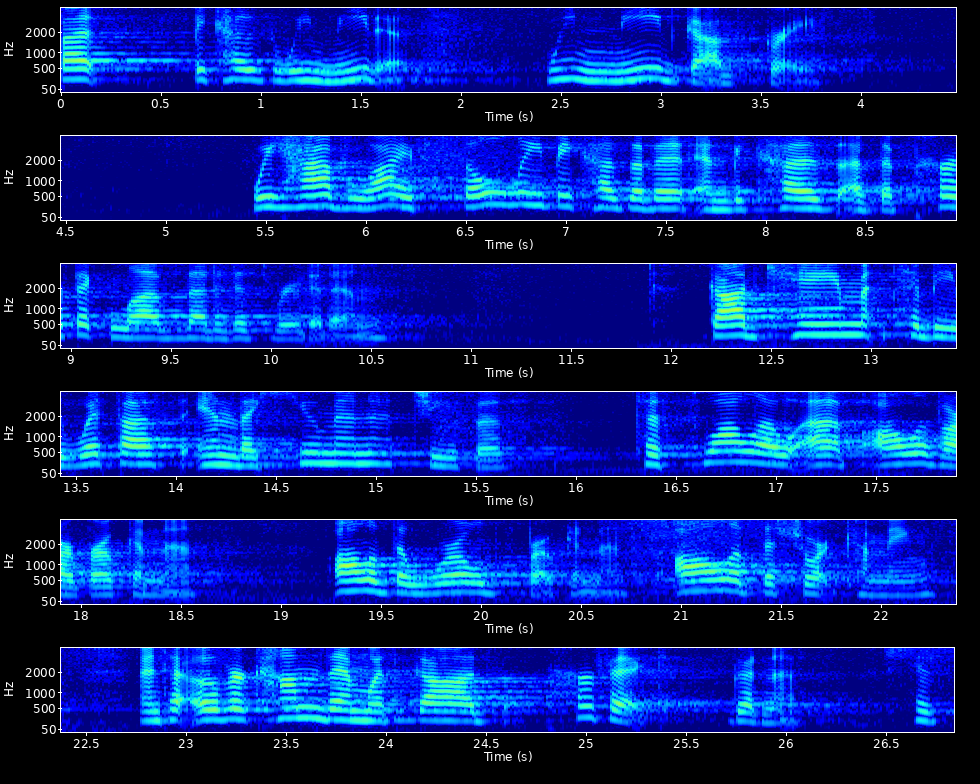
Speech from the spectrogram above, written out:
but because we need it. We need God's grace. We have life solely because of it and because of the perfect love that it is rooted in. God came to be with us in the human Jesus, to swallow up all of our brokenness, all of the world's brokenness, all of the shortcomings, and to overcome them with God's perfect goodness, his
